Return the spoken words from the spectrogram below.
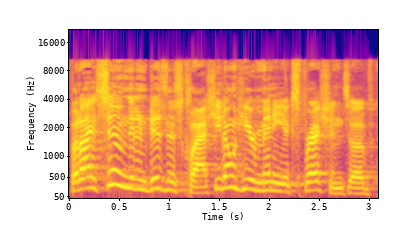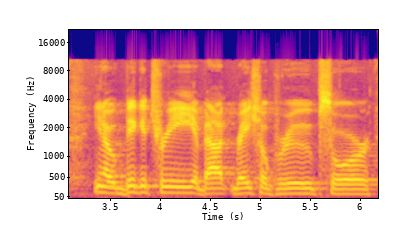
But I assume that in business class, you don't hear many expressions of, you know, bigotry about racial groups or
